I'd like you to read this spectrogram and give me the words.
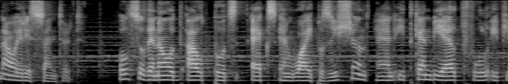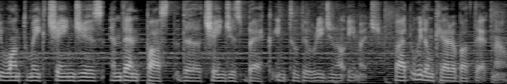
Now it is centered. Also the node outputs X and Y positions and it can be helpful if you want to make changes and then pass the changes back into the original image. But we don't care about that now.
